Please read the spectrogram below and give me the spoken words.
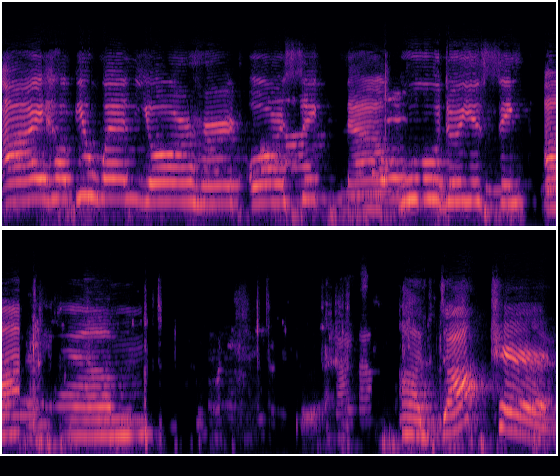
I help you when you're hurt or sick. Now who do you think I am? A doctor.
